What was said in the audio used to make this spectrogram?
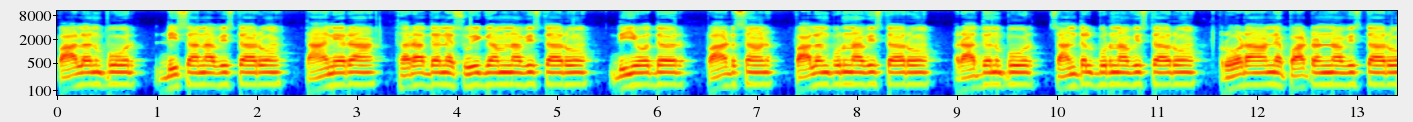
પાલનપુર, ડીસાના વિસ્તારો, ધાનેરા, થરાદ અને સુઈગામના વિસ્તારો, દિયોદર, પાટસણ, પાલનપુરના વિસ્તારો, રાધનપુર, સાંતલપુરના વિસ્તારો રોડા અને પાટણના વિસ્તારો,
